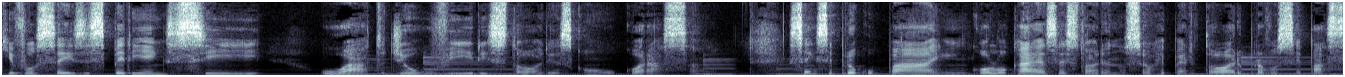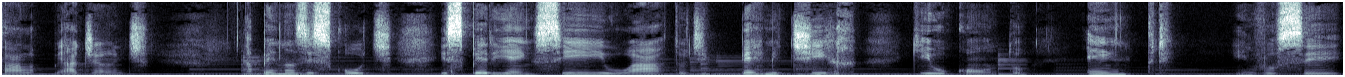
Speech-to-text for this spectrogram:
Que vocês experienciem o ato de ouvir histórias com o coração, sem se preocupar em colocar essa história no seu repertório para você passá-la adiante. Apenas escute, experiencie o ato de permitir que o conto entre em você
